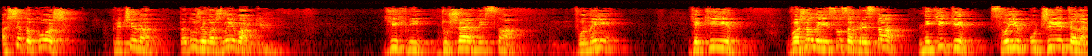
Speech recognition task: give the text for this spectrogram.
А ще також причина та дуже важлива їхній душевний стан. Вони, які вважали Ісуса Христа не тільки своїм учителем,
